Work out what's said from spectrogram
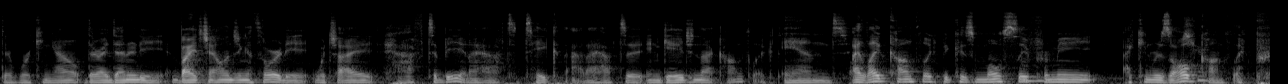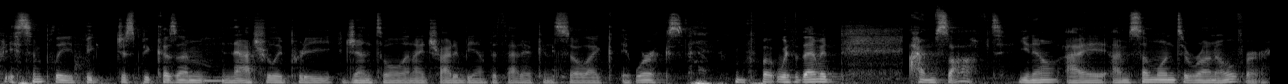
they're working out their identity by challenging authority which i have to be and i have to take that i have to engage in that conflict and i like conflict because mostly mm-hmm. for me I can resolve sure. conflict pretty simply be, just because I'm mm-hmm. naturally pretty gentle and I try to be empathetic and so like it works. but with them it I'm soft, you know. I I'm someone to run over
